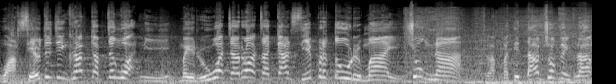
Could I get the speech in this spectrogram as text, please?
หวาดเสียวจริงๆครับกับจังหวะนี้ ไม่รู้ว่าจะรอดจากการเสียประตูหรือไม่ ช่วงหน้ากลับมาติดตามชมกันครับ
